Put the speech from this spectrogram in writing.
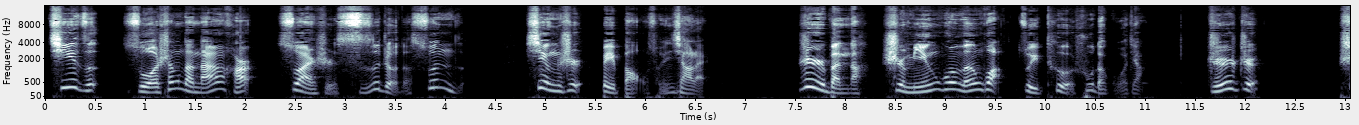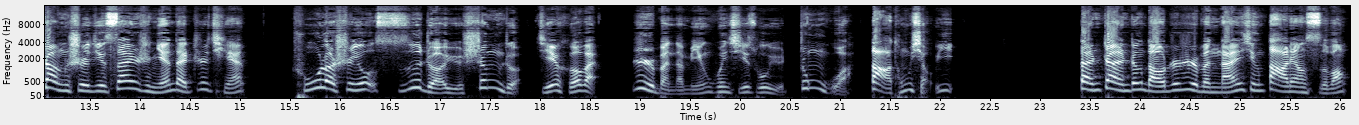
妻子所生的男孩算是死者的孙子，姓氏被保存下来。日本呢是冥婚文化最特殊的国家，直至上世纪三十年代之前，除了是由死者与生者结合外，日本的冥婚习俗与中国啊大同小异，但战争导致日本男性大量死亡，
